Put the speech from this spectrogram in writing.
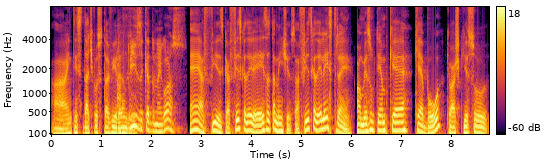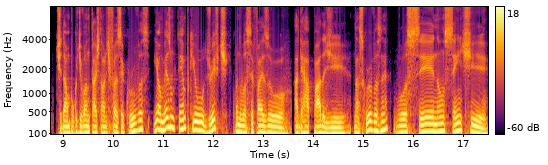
a intensidade que você tá A virando. física do negócio? É, a física. A física dele é exatamente isso. A física dele é estranha. Ao mesmo tempo que é, que é boa, que eu acho que isso te dá um pouco de vantagem na hora de fazer curvas. E ao mesmo tempo que o drift, quando você faz o, a derrapada de, nas curvas, né? Você não sente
